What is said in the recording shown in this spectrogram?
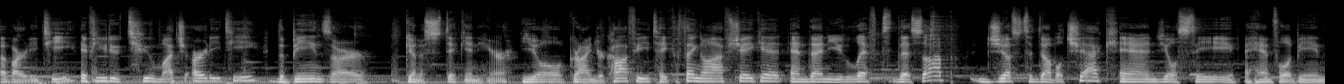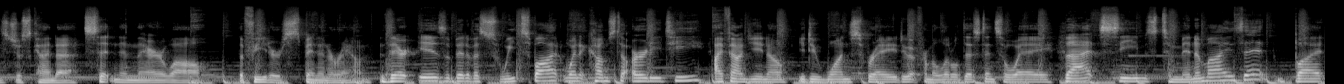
of RDT. If you do too much RDT, the beans are gonna stick in here. You'll grind your coffee, take the thing off, shake it, and then you lift this up just to double check, and you'll see a handful of beans just kind of sitting in there while the feeder's spinning around. There is a bit of a sweet spot when it comes to RDT. I found, you know, you do one spray, do it from a little distance away. That seems to minimize it, but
